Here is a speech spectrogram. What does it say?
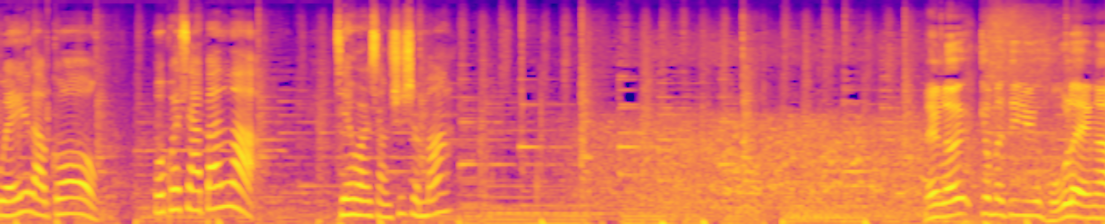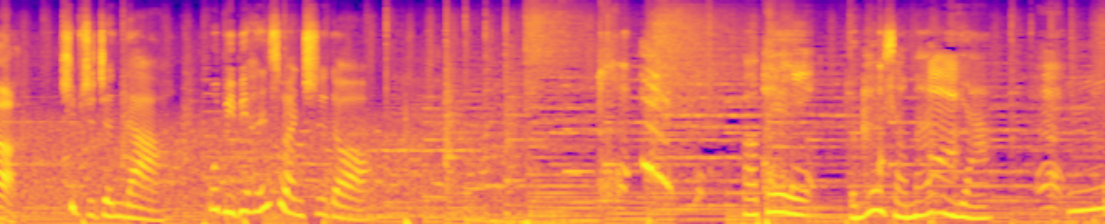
喂，老公，我快下班了，今晚想吃什么？靓女，今日啲鱼好靓啊！是不是真的啊？我 B B 很喜欢吃的。宝贝，有没有想妈咪呀？嗯。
